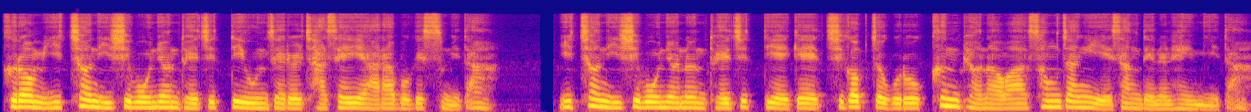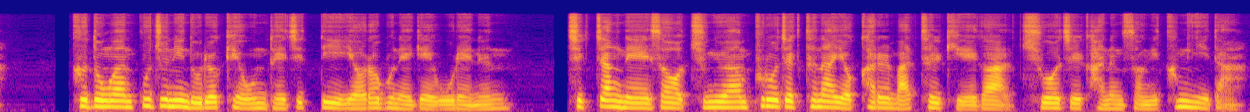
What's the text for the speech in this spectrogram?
그럼 2025년 돼지띠 운세를 자세히 알아보겠습니다. 2025년은 돼지띠에게 직업적으로 큰 변화와 성장이 예상되는 해입니다. 그동안 꾸준히 노력해온 돼지띠 여러분에게 올해는 직장 내에서 중요한 프로젝트나 역할을 맡을 기회가 주어질 가능성이 큽니다.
